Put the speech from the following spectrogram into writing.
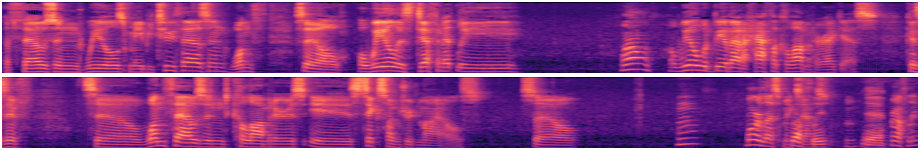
a thousand wheels, maybe two thousand. One. Th- so a wheel is definitely. Well, a wheel would be about a half a kilometer, I guess, because if so, one thousand kilometers is six hundred miles. So, hmm, more or less makes Roughly, sense. Hmm, yeah. Roughly.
